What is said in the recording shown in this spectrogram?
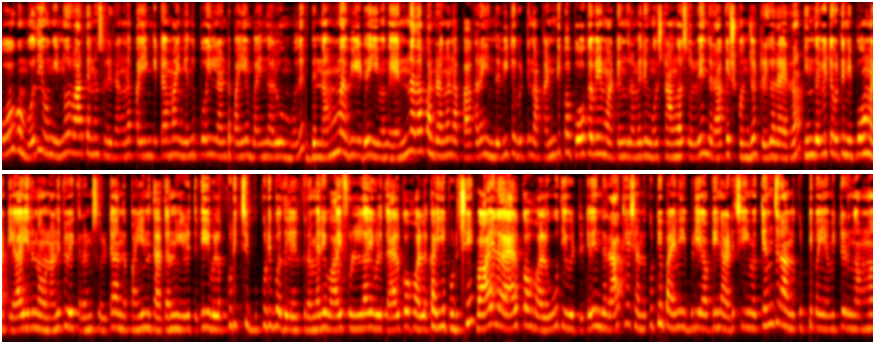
போகும்போது இவங்க இன்னொரு வார்த்தை என்ன சொல்லிடுறாங்கன்னா பையன் கிட்டமா இங்க இருந்து போயிடலான்ட்டு பையன் பயந்து அழுவும் போது இது நம்ம வீடு இவங்க என்னதான் பண்றாங்க நான் பாக்குறேன். இந்த வீட்டை விட்டு நான் கண்டிப்பா போகவே மாட்டேங்கிற மாதிரி இவங்க ஸ்ட்ராங்கா சொல்லுவேன் இந்த ராகேஷ் கொஞ்சம் ட்ரிகர் ஆயிடுறான். இந்த வீட்டை விட்டு நீ போக மாட்டியா? இரு நான் உன்னை அனுப்பி வைக்கிறேன்னு சொல்லிட்டு அந்த பையனை தாத்தான்னு இழுத்துட்டு இவளை குடிச்சு குடிப்பதில் இருக்கிற மாதிரி வாய் ஃபுல்லா இவளுக்கு ஆல்கோஹால் கையை பிடிச்சி வாயில ஆல்கோஹால் ஊத்தி விட்டுட்டு இந்த ராகேஷ் அந்த குட்டி பையனை இப்படி அப்படின்னு அடிச்சு இவன் கெஞ்சுறான் அந்த குட்டி பையன் விட்டுடுங்க அம்மா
